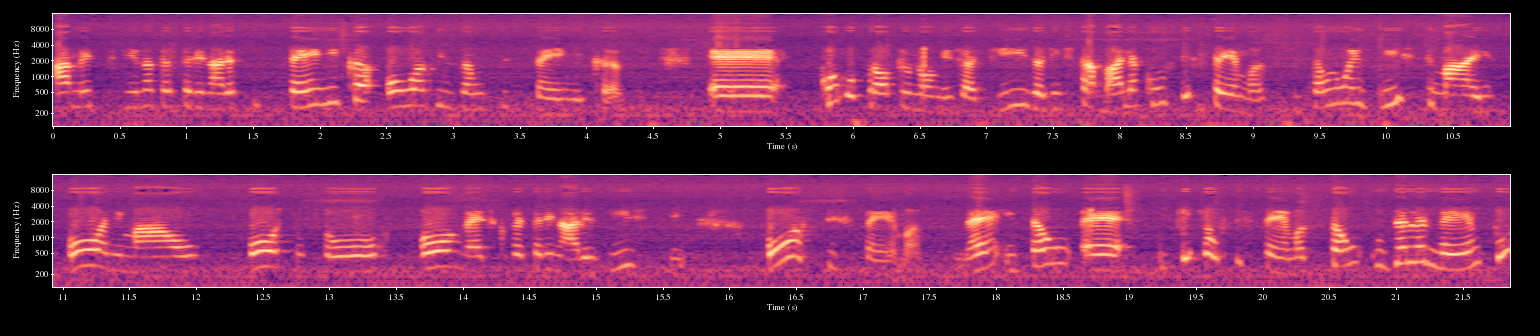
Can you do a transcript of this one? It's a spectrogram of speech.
a medicina veterinária sistêmica ou a visão sistêmica. É, como o próprio nome já diz, a gente trabalha com sistemas. Então não existe mais o animal, o tutor, o médico veterinário. Existe o sistema. Né? Então, é, o que, que é o sistema? São os elementos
